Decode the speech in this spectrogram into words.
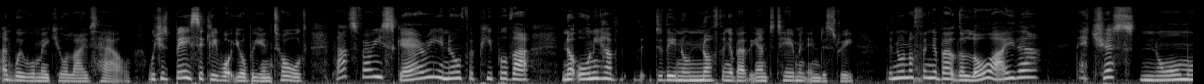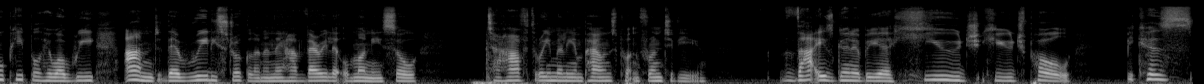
and we will make your lives hell, which is basically what you're being told. That's very scary, you know, for people that not only have do they know nothing about the entertainment industry, they know nothing about the law either. They're just normal people who are re and they're really struggling and they have very little money. So to have three million pounds put in front of you, that is going to be a huge, huge pull because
